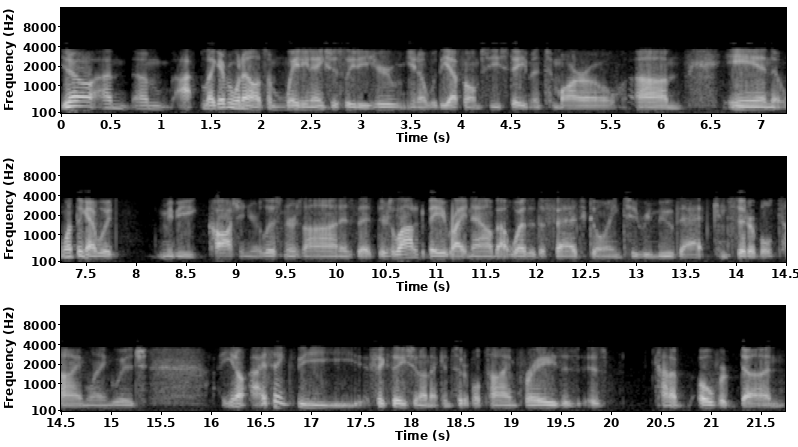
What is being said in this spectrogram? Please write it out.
You know, I'm, I'm I, like everyone else. I'm waiting anxiously to hear, you know, with the FOMC statement tomorrow. Um, and one thing I would maybe caution your listeners on is that there's a lot of debate right now about whether the Fed's going to remove that considerable time language. You know, I think the fixation on that considerable time phrase is is kind of overdone.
